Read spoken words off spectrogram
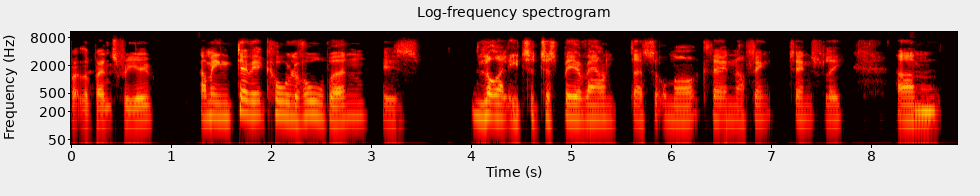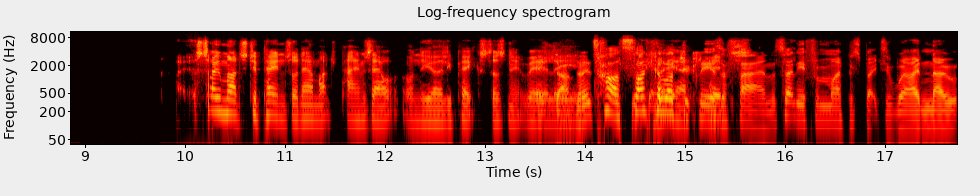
the, the bench for you? I mean, Derick Hall of Auburn is likely to just be around that sort of mark then, I think, potentially. Um, Mm. So much depends on how much pans out on the early picks, doesn't it, Really, It does, and it's hard Yeah, yeah, psychologically as a fan. Certainly from my perspective, where I know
